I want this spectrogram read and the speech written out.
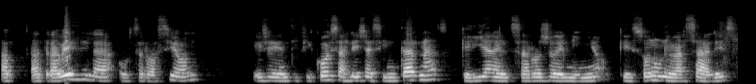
a, a, través de la observación. Ella identificó esas leyes internas que guían el desarrollo del niño, que son universales,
